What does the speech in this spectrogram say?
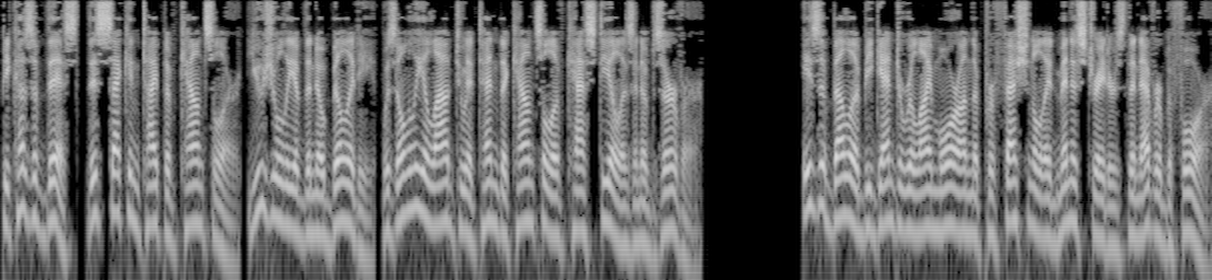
Because of this, this second type of councillor, usually of the nobility, was only allowed to attend the Council of Castile as an observer. Isabella began to rely more on the professional administrators than ever before.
